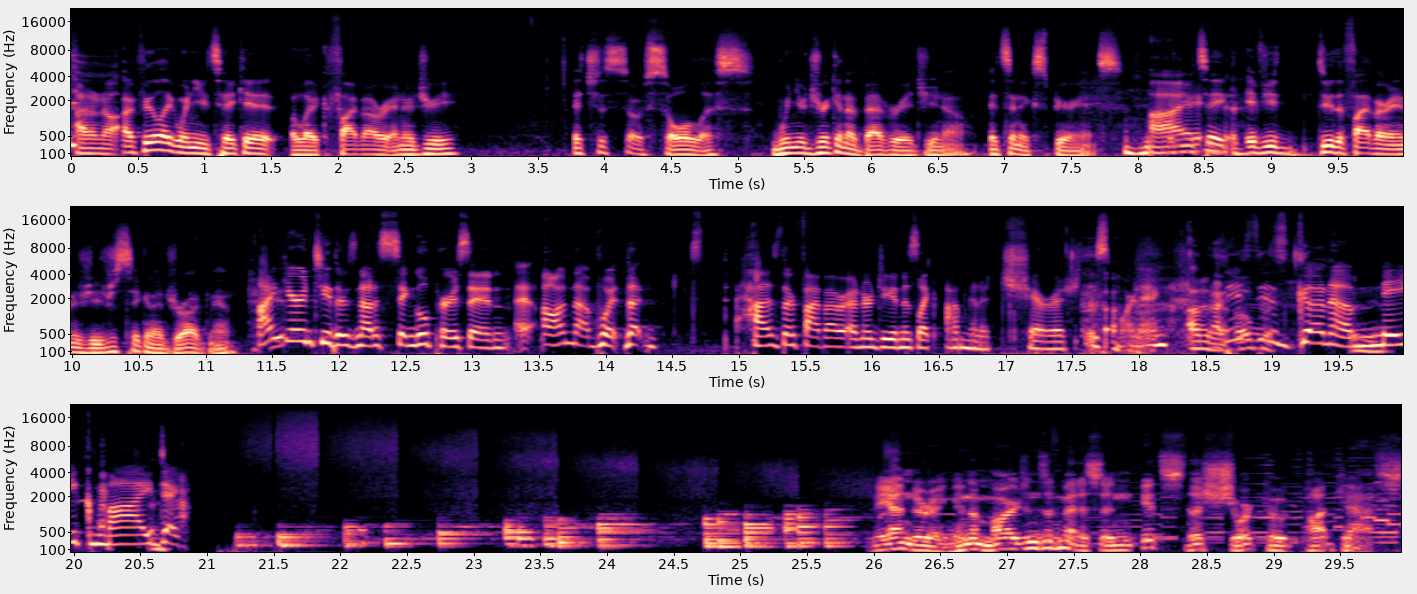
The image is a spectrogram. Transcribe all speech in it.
I don't know. I feel like when you take it like five hour energy, it's just so soulless. When you're drinking a beverage, you know, it's an experience. I- if you take if you do the five hour energy, you're just taking a drug, man. I guarantee there's not a single person uh, on that point that has their five hour energy and is like, I'm going to cherish this morning. gonna this open- is going to make my day. Meandering in the margins of medicine, it's the Short Coat Podcast.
